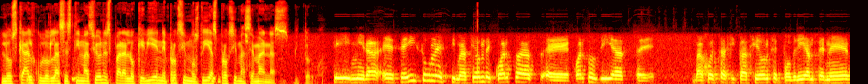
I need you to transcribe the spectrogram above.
los cálculos, las estimaciones para lo que viene, próximos días, próximas semanas, Víctor? Sí, mira, eh, se hizo una estimación de cuántas, eh, cuántos días eh, bajo esta situación se podrían tener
